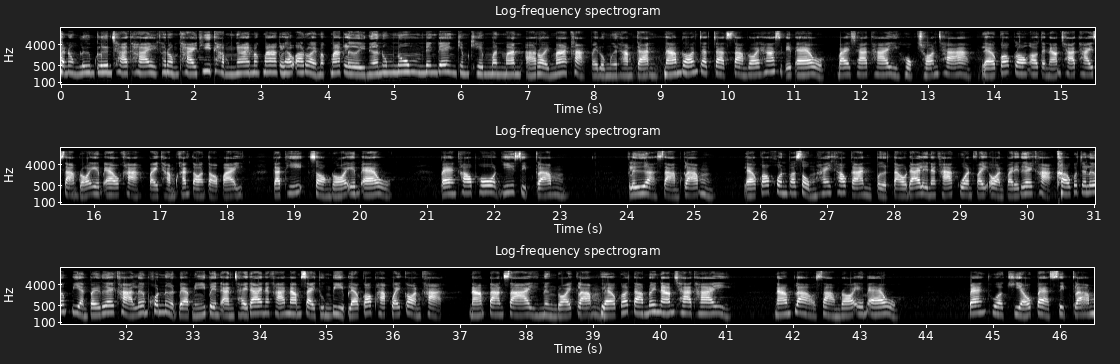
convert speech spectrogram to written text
ขนมลืมกลืนชาไทย ขนมไทยที่ทำง่ายมากๆ แล้วอร่อยมากๆเลย เนื้อนุ่มๆ เด้งๆ เค็มๆ มันๆ อร่อยมากค่ะ ไปลงมือทำกัน น้ำร้อนจัดๆ 350 ml ใบชาไทย 6 ช้อนชา แล้วก็กรองเอาแต่น้ำชาไทย 300 ml ค่ะ ไปทำขั้นตอนต่อไป กะทิ 200 ml แป้งข้าวโพด 20 กรัม เกลือ 3 กรัม แล้วก็คนผสมให้เข้ากัน เปิดเตาได้เลยนะคะ กวนไฟอ่อนไปเรื่อยๆค่ะ เขาก็จะเริ่มเปลี่ยนไปเรื่อยค่ะ เริ่มข้นเหนืดแบบนี้เป็นอันใช้ได้นะคะนำใส่ถุงบีบแล้วก็พักไว้ก่อนค่ะ น้ำตาลทราย 100 กรัม แล้วก็ตามด้วยน้ำชาไทย น้ำเปล่า 300 ml แป้งถั่วเขียว 80 กรัม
